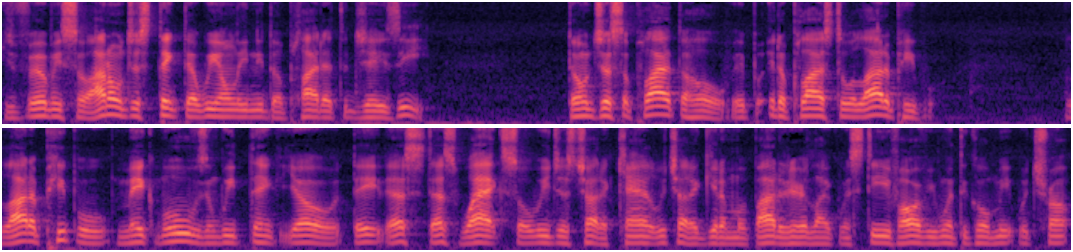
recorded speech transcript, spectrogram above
You feel me? So I don't just think that we only need to apply that to Jay Z. Don't just apply it to Hov. It, it applies to a lot of people a lot of people make moves and we think, yo, they that's that's whack. So we just try to cancel. We try to get them up out of here. Like when Steve Harvey went to go meet with Trump.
